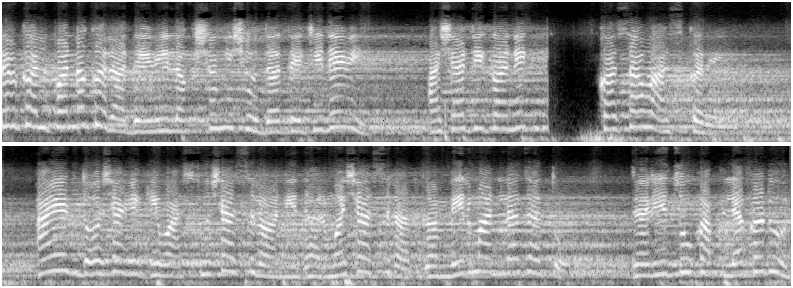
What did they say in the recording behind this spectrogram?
तर कल्पना करा देवी लक्ष्मी शुद्धतेची देवी. अशा ठिकाणी कसा वास करेल? हा एक दोष आहे की वास्तुशास्त्र आणि धर्मशास्त्रात गंभीर मानला जातो. जरी चूक आपल्याकडून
